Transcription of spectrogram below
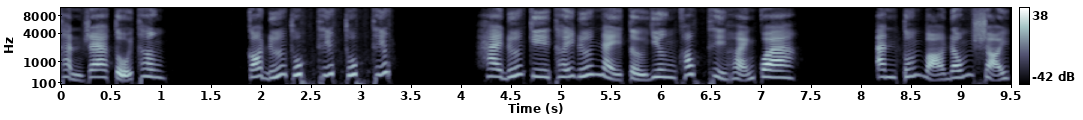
thành ra tuổi thân. Có đứa thúc thiết thúc thiết. Hai đứa kia thấy đứa này tự dưng khóc thì hoảng qua. Anh Tuấn bỏ đống sỏi,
